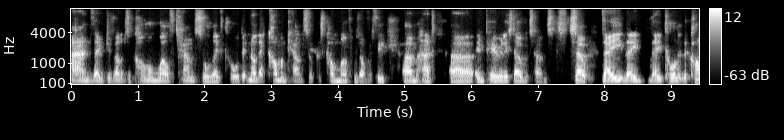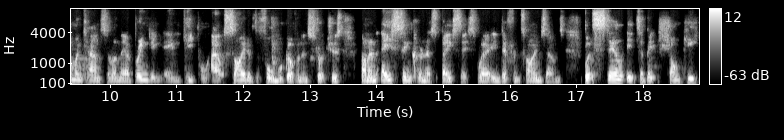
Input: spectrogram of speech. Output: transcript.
and they've developed a Commonwealth Council, they've called it, no, their Common Council, because Commonwealth was obviously um, had uh, imperialist overtones. So they, they, they call it the Common Council and they are bringing in people outside of the formal governance structures on an asynchronous basis, where in different time zones, but still it's a bit shonky.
